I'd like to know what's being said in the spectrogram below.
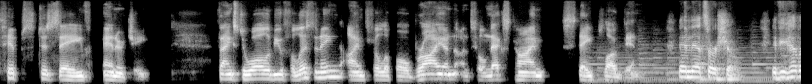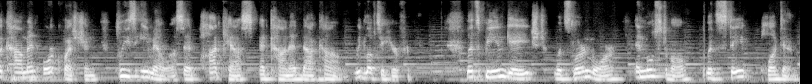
Tips to Save Energy. Thanks to all of you for listening. I'm Philip O'Brien. Until next time, stay plugged in. And that's our show. If you have a comment or question, please email us at podcasts at coned.com. We'd love to hear from you. Let's be engaged, let's learn more, and most of all, let's stay plugged in.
